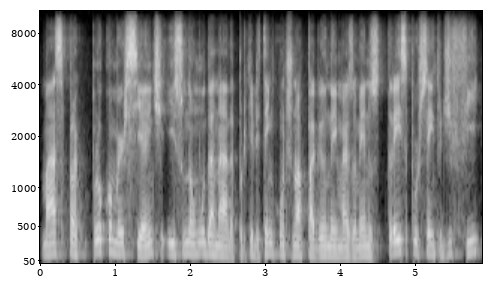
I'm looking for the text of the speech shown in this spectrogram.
Mas para o comerciante, isso não muda nada, porque ele tem que continuar pagando aí mais ou menos 3% de FII.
